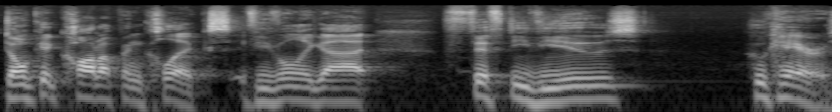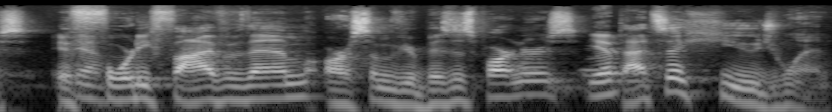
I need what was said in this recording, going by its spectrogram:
don't get caught up in clicks. If you've only got 50 views, who cares? If yeah. 45 of them are some of your business partners, yep. that's a huge win.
